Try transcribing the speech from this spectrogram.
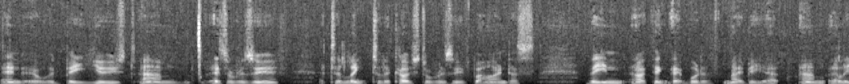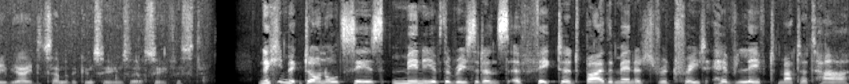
and it would be used um, as a reserve to link to the coastal reserve behind us, then I think that would have maybe uh, um, alleviated some of the concerns that surfaced. Nikki McDonald says many of the residents affected by the managed retreat have left Matatā.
